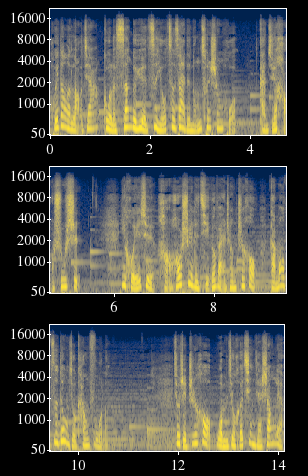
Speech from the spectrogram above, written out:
回到了老家，过了三个月自由自在的农村生活，感觉好舒适。一回去好好睡了几个晚上之后，感冒自动就康复了。就这之后，我们就和亲家商量，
